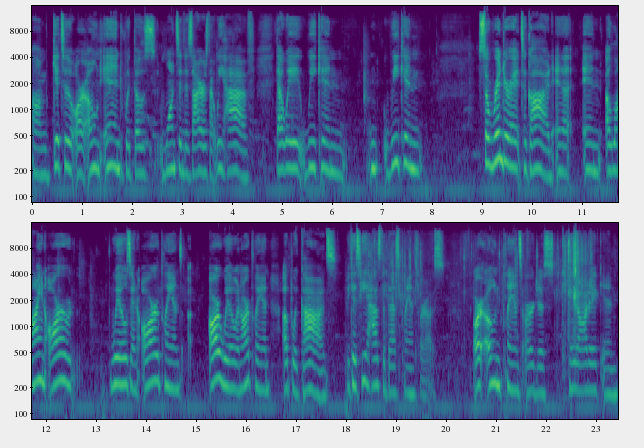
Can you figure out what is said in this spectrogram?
um, get to our own end with those wants and desires that we have. That way we can we can surrender it to God and uh, and align our wills and our plans, our will and our plan up with God's because He has the best plans for us. Our own plans are just chaotic and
